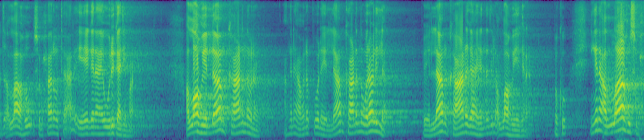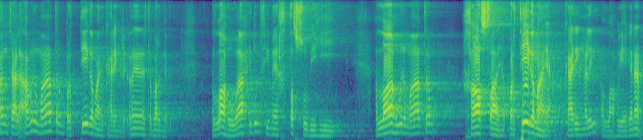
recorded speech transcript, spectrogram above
അത് അള്ളാഹു സുബാനു താര ഏകനായ ഒരു കാര്യമാണ്. അള്ളാഹു എല്ലാം കാണുന്നവനാണ്. അങ്ങനെ അവനെപ്പോലെ എല്ലാം കാണുന്ന ഒരാളില്ല. എല്ലാം കാണുക എന്നതിൽ അള്ളാഹു ഏകനാണ്. നോക്കൂ. ഇങ്ങനെ അള്ളാഹു സുബാനു താല അവന് മാത്രം പ്രത്യേകമായ കാര്യങ്ങൾ. അതാണ് ഞാൻ നേരത്തെ പറഞ്ഞത്. അള്ളാഹു വാഹിദുൻ ഫിമ യഖ്തസ്സു ബിഹി. അള്ളാഹുവിന് മാത്രം ഹാസായ പ്രത്യേകമായ കാര്യങ്ങളിൽ അള്ളാഹു ഏകനാണ്.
